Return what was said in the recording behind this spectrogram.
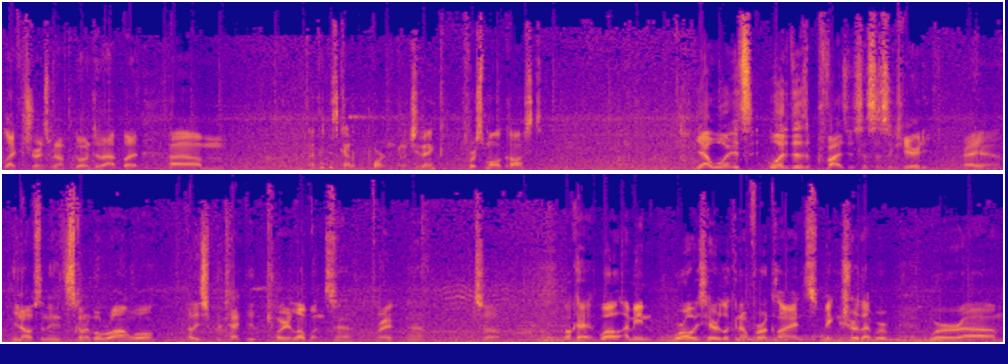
life insurance. We don't have to go into that, but um, I think it's kind of important, don't you think, for a small cost? Yeah, well, it's what it does. It provides you a sense of security, right? Yeah. You know, if something's gonna go wrong, well, at least you're protected. Or your loved ones, Yeah. right? Yeah. So, okay. Well, I mean, we're always here looking out for our clients, making sure that we're we're um,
